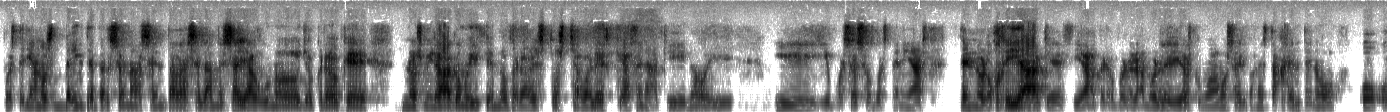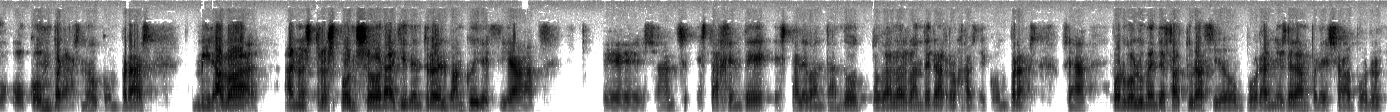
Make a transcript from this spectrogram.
pues teníamos 20 personas sentadas en la mesa y alguno yo creo que nos miraba como diciendo, pero estos chavales, ¿qué hacen aquí? ¿no? Y, pues eso, pues tenías tecnología que decía, pero por el amor de Dios, ¿cómo vamos a ir con esta gente? ¿no? o compras, ¿no? Compras, miraba a nuestro sponsor allí dentro del banco y decía, eh, esta gente está levantando todas las banderas rojas de compras. O sea, por volumen de facturación, por años de la empresa, por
